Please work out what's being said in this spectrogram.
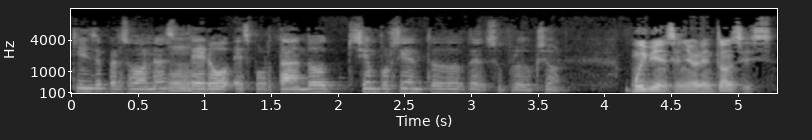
15 personas, Mm. pero exportando 100% de su producción. Muy bien, señor. Entonces,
